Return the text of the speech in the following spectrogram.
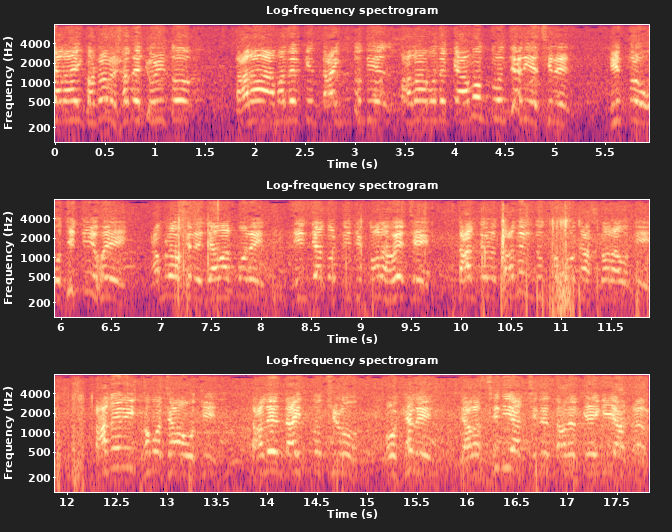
যারা এই ঘটনার সাথে জড়িত, তারা আমাদেরকে দায়িত্ব দিয়ে, তারা আমাদেরকে আমন্ত্রণ জানিয়েছিলেন। কিন্তু অতিথি হয়ে আমরা ওখানে যাওয়ার পরে নির্যাতন কিছু করা হয়েছে, তার জন্য তাদের দুঃখ প্রকাশ করা উচিত, তাদেরই ক্ষমা চাওয়া উচিত, তাদের দায়িত্ব ছিল ওখানে যারা সিনিয়র ছিলেন তাদেরকে এগিয়ে আসার,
